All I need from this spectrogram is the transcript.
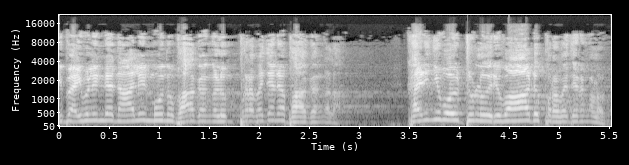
ഈ ബൈബിളിന്റെ നാലിൽ മൂന്ന് ഭാഗങ്ങളും പ്രവചന ഭാഗങ്ങളാണ്. കഴിഞ്ഞു പോയിട്ടുള്ള ഒരുപാട് പ്രവചനങ്ങളുണ്ട്.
